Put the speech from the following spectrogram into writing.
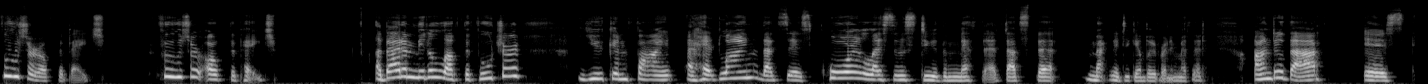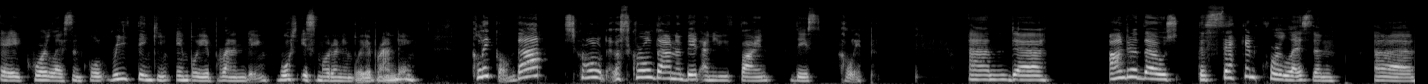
footer of the page. Footer of the page. About a middle of the footer, you can find a headline that says core lessons to the method. That's the magnetic employee branding method. Under that is a core lesson called rethinking employee branding. What is modern employee branding? Click on that, scroll scroll down a bit, and you find this clip. And uh, under those, the second core lesson uh,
